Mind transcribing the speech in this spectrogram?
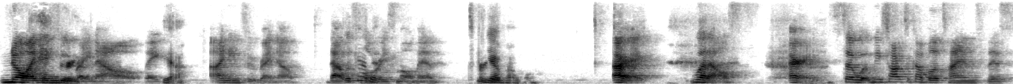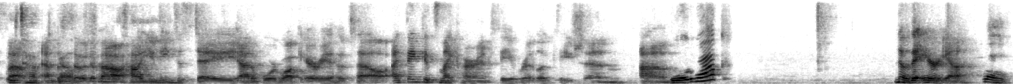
no, I need Hungry. food right now. Like, Yeah. I need food right now. That was get it. Lori's moment. It's Yep. forgivable. All right. What else? All right. So we talked a couple of times this um, talked about episode about, how you need to stay at a boardwalk area hotel. I think it's my current favorite location. Um, Boardwalk? no, the area, Oh,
